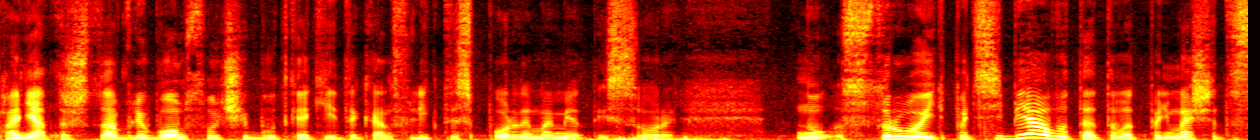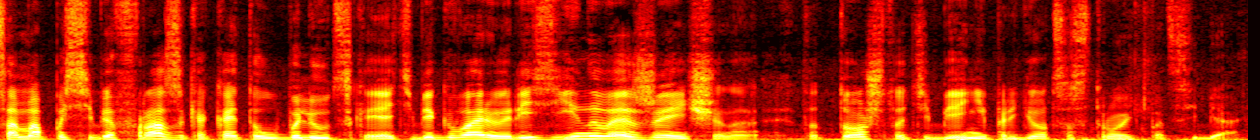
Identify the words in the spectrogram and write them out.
Понятно, что там в любом случае будут какие-то конфликты, спорные моменты и ссоры. Ну, строить под себя вот это вот, понимаешь, это сама по себе фраза какая-то ублюдская. Я тебе говорю, резиновая женщина, это то, что тебе не придется строить под себя.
